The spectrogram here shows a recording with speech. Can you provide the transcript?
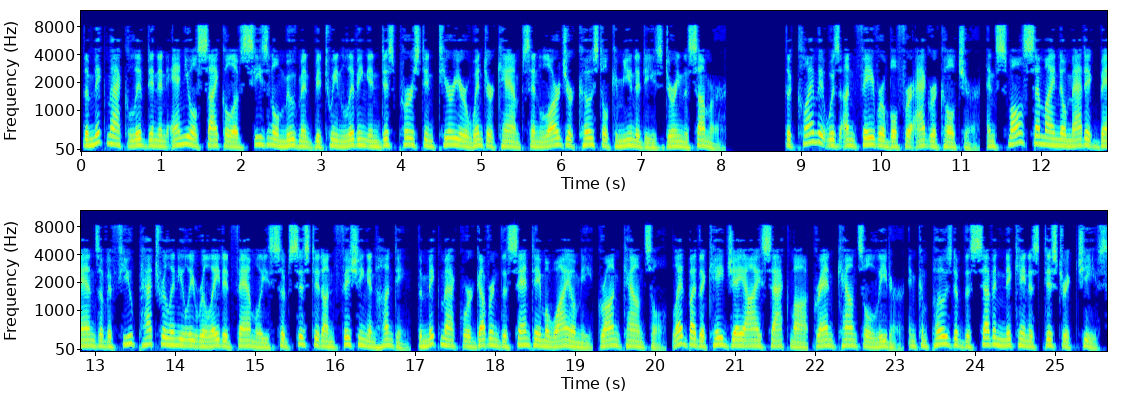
The Micmac lived in an annual cycle of seasonal movement between living in dispersed interior winter camps and larger coastal communities during the summer. The climate was unfavorable for agriculture, and small semi-nomadic bands of a few patrilineally related families subsisted on fishing and hunting. The Micmac were governed the Sante Mawayomi Grand Council, led by the Kji Sakma Grand Council leader and composed of the seven Nikanas district chiefs,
